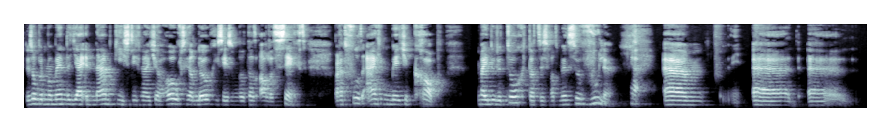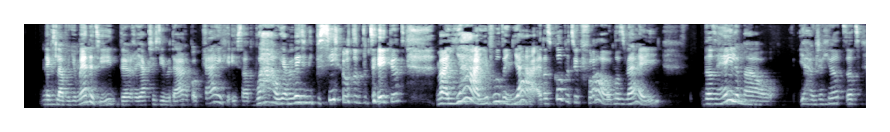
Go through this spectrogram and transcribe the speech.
Dus op het moment dat jij een naam kiest die vanuit je hoofd heel logisch is, omdat dat alles zegt, maar het voelt eigenlijk een beetje krap, maar je doet het toch, dat is wat mensen voelen. Ja. Eh, eh, Next Level Humanity, de reacties die we daarop ook krijgen, is dat wauw, ja, we weten niet precies wat het betekent, maar ja, je voelt een ja. En dat komt natuurlijk vooral omdat wij dat helemaal, ja, hoe zeg je dat? dat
